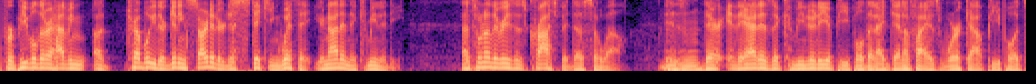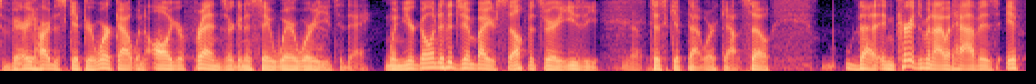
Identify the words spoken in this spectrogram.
for people that are having a trouble either getting started or just sticking with it you're not in a community that's one of the reasons CrossFit does so well. Is mm-hmm. there that is a community of people that identify as workout people. It's very hard to skip your workout when all your friends are going to say, "Where were you today?" When you're going to the gym by yourself, it's very easy to skip that workout. So, that encouragement I would have is if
